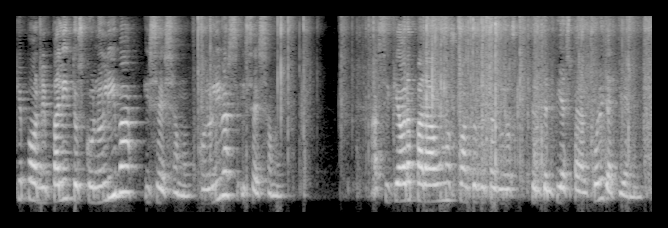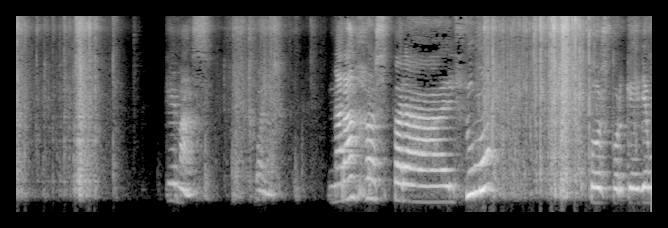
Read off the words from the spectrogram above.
que pone palitos con oliva y sésamo, con olivas y sésamo. Así que ahora para unos cuantos desayunos tentempiés para el cole ya tienen. ¿Qué más? Bueno, naranjas para el zumo, pues porque llevo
